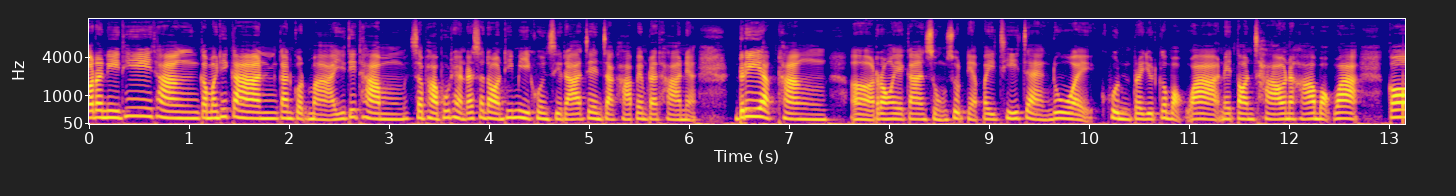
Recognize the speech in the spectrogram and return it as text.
กรณีที่ทางกรรมธิการการกฎหมายยุติธรรม สภาผู้แทนราษฎรที่มีคุณศิระเจนจักรเป็นประธานเนี่ยเรียกทางรองอัยการสูงสุดเนี่ยไปชี้แจงด้วย คุณประยุทธ์ก็บอกว่าในตอนเช้านะคะ บอกว่าก็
